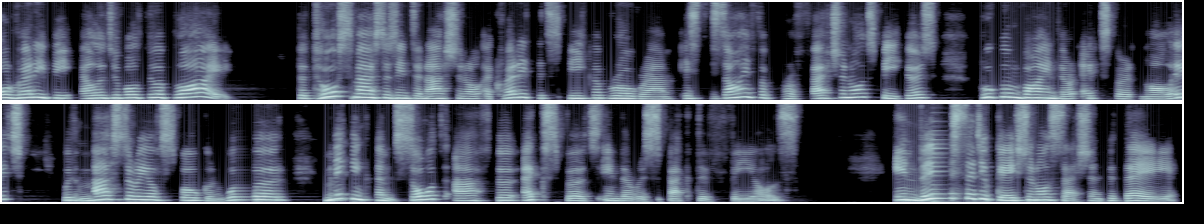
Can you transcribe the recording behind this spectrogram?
already be eligible to apply. The Toastmasters International Accredited Speaker Program is designed for professional speakers who combine their expert knowledge with mastery of spoken word, making them sought after experts in their respective fields. In this educational session today,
